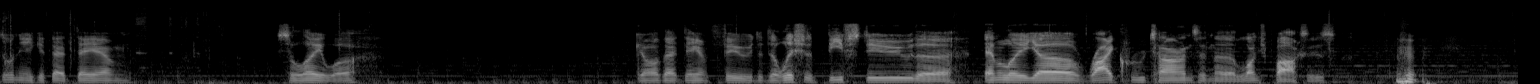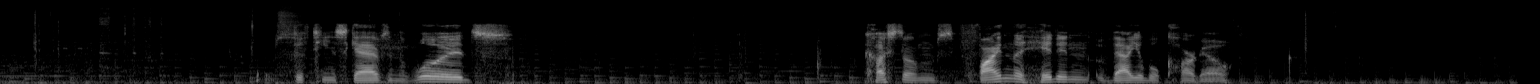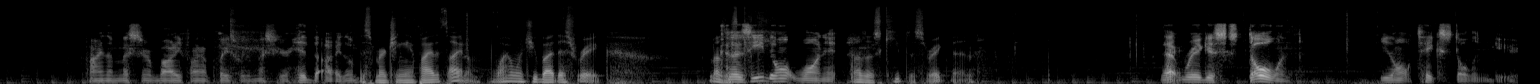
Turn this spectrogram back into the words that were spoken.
Still need to get that damn Salewa. Get all that damn food. The delicious beef stew, the Emelya uh, rye croutons, and the lunch boxes. 15 scavs in the woods. Customs. Find the hidden valuable cargo. Find the messenger body. Find a place where the messenger hid the item. This merchant can't buy this item. Why won't you buy this rig? Might as well Because he don't want it. I'll just keep this rig then. That rig is stolen. You don't take stolen gear.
